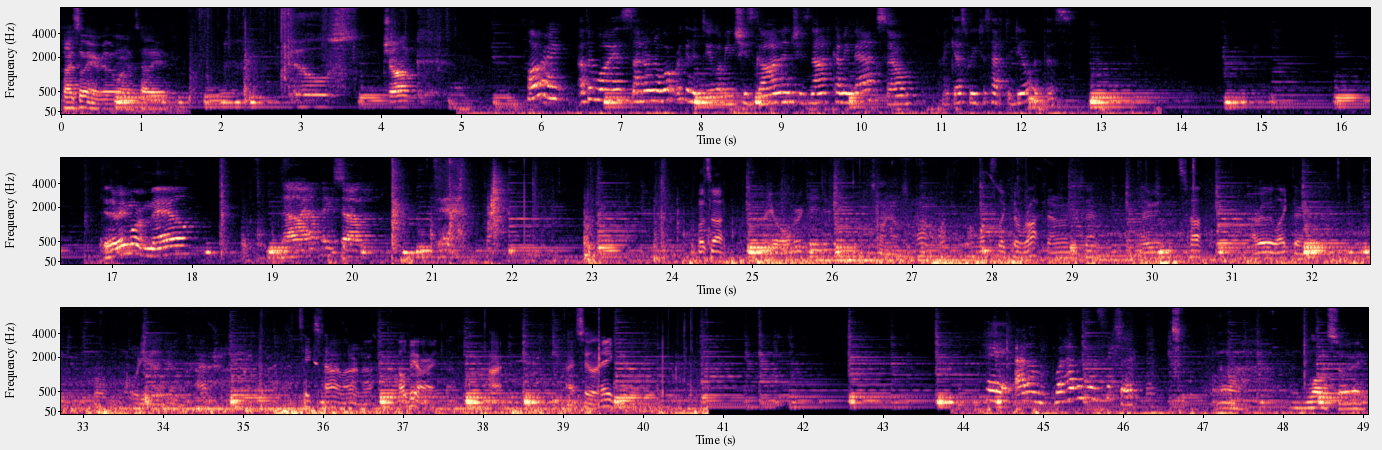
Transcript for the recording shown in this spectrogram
So I had something I really want to hmm. tell you. Pills, junk. All right. Otherwise, I don't know what we're gonna do. I mean, she's gone and she's not coming back, so I guess we just have to deal with this. Is there any more mail? No, I don't think so. Damn. What's up? Are you over, KJ? What's going on? Oh, what, what's like the rush? I don't understand. I mean, it's tough. I really liked her. Well, what are you gonna I, it takes time. I don't know. I'll be all right though. Alright. Alright, see you later. Thank you. Hey, Adam, what happened to this picture? Uh, long story.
